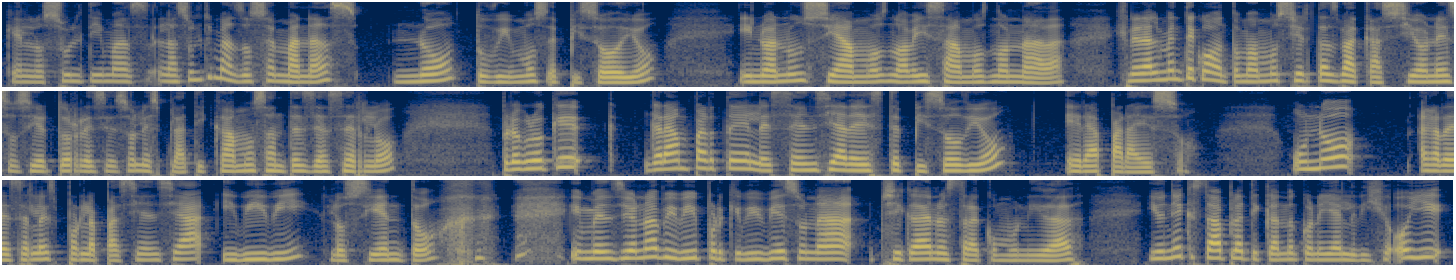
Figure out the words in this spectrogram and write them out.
que en, los últimas, en las últimas dos semanas no tuvimos episodio y no anunciamos, no avisamos, no nada. Generalmente cuando tomamos ciertas vacaciones o cierto receso les platicamos antes de hacerlo, pero creo que gran parte de la esencia de este episodio era para eso. Uno, agradecerles por la paciencia y Vivi, lo siento. y menciono a Vivi porque Vivi es una chica de nuestra comunidad y un día que estaba platicando con ella le dije, oye,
